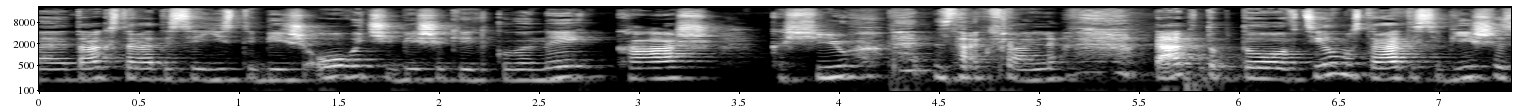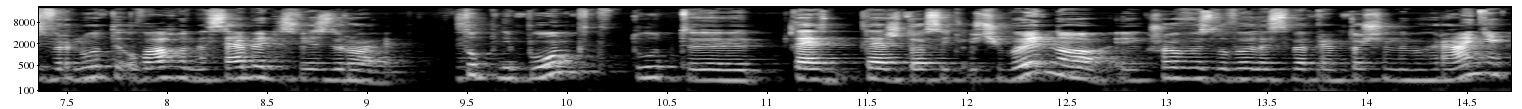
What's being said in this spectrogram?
Е, так, старатися їсти більше овочів, більше клітковини, каш, кашів, не знаю правильно. Так, тобто в цілому старатися більше звернути увагу на себе і на своє здоров'я. Наступний пункт тут е, теж, досить очевидно. Якщо ви зловили себе прям точно на вигоранні, е,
